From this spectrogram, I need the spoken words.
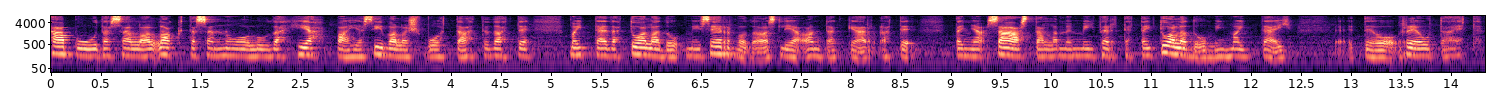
tabuuda salla laktasa nuoluuda hiahpa ja sivalasvuotta, että tahte maittaa tuolla mi servodaas lia antakkär, että tanja saastalla me mi verte tai tuolla mi maittai teo reutaet.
